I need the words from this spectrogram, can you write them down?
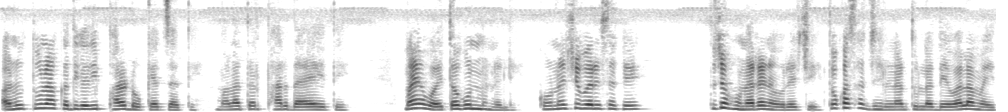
अनु तू ना कधी कधी फार डोक्यात जाते. मला तर फार दया येते. माया वैतागून म्हणाली कोणाची बरी सखे? तुझ्या होणाऱ्या नवऱ्याची. तो कसा झेलणार तुला देवाला माहीत?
